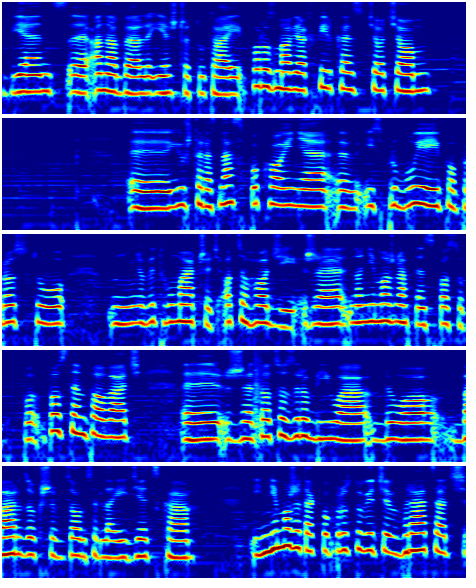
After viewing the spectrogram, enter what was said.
więc y, Anabel jeszcze tutaj porozmawia chwilkę z ciocią. Y, Już teraz na spokojnie y, i spróbuje jej po prostu mm, wytłumaczyć o co chodzi, że no nie można w ten sposób po- postępować, y, że to co zrobiła było bardzo krzywdzące dla jej dziecka i nie może tak po prostu, wiecie, wracać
